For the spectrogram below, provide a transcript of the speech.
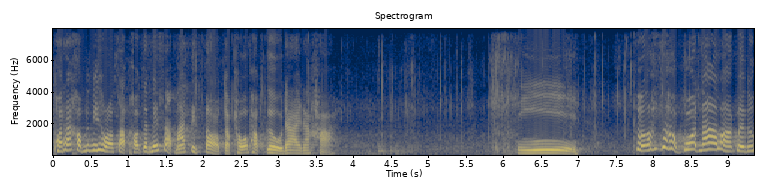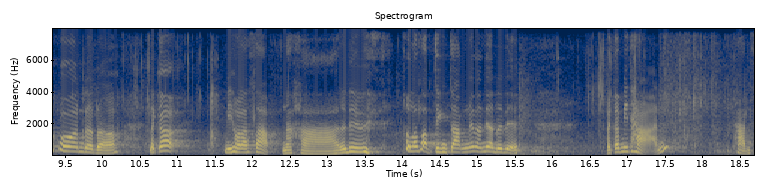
เพราะถ้าเขาไม่มีโทรศัพท์เขาจะไม่สามารถติดต่อกับ Power Pup Girl ได้นะคะ นี่ โทรศัพท์โคตรน่ารักเลยทุกคนเดี๋ยวนะแล้วก็มีโทรศัพท์นะคะแล้วดิโทรศัพท์จริงจังเลยนะเนี่ยดูดิแล้วก็มีฐาน ฐานใ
